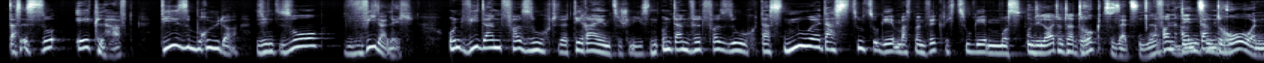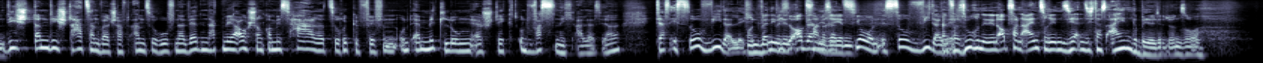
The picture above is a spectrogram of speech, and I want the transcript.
Das ist so ekelhaft. Diese Brüder sind so widerlich. Und wie dann versucht wird, die Reihen zu schließen. Und dann wird versucht, das nur das zuzugeben, was man wirklich zugeben muss. Und die Leute unter Druck zu setzen, ne? Von denen und dann zu drohen. Die, dann die Staatsanwaltschaft anzurufen. Dann werden, hatten wir ja auch schon Kommissare zurückgepfiffen und Ermittlungen erstickt und was nicht alles. Ja, Das ist so widerlich. Und wenn die mit Diese den Opfern reden, ist so widerlich. Dann versuchen die den Opfern einzureden, sie hätten sich das eingebildet und so.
